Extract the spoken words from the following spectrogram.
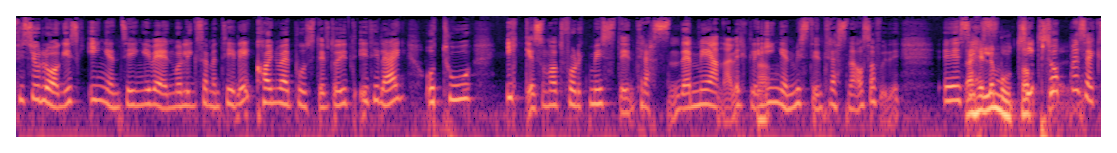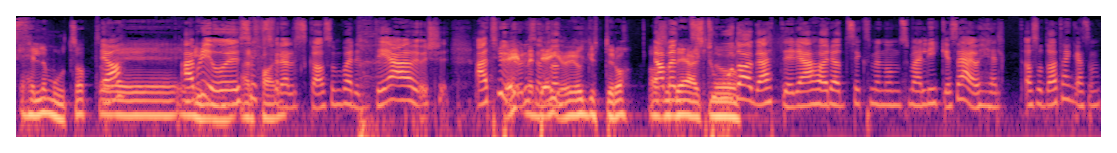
fysiologisk ingenting i veien med å ligge sammen tidlig, kan være positivt og i, i tillegg. Og to, ikke sånn at folk mister interessen. Det mener jeg virkelig. Ja. Ingen mister interessen. Altså, eh, Det er heller motsatt. Tipp topp med sex. Heller motsatt. Ja. i, i Jeg blir jo sexforelska som bare det. Er jo, jeg tror Det, jo men liksom det sånn gjør jo gutter òg. Altså, ja, men to noe dager etter jeg har hatt sex med noen som jeg liker, så er jeg jo helt Altså, da tenker jeg sånn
